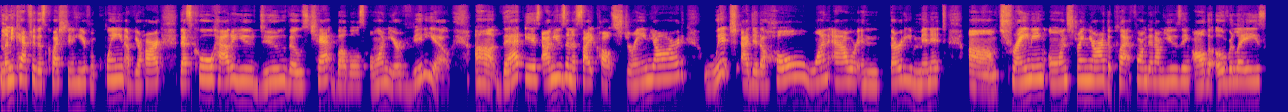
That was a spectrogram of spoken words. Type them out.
let me capture this question here from Queen of Your Heart. That's cool. How do you do those chat bubbles on your video? Uh, that is, I'm using a site called StreamYard, which I did a whole one hour and 30 minute um, training on StreamYard, the platform that I'm using, all the overlays,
